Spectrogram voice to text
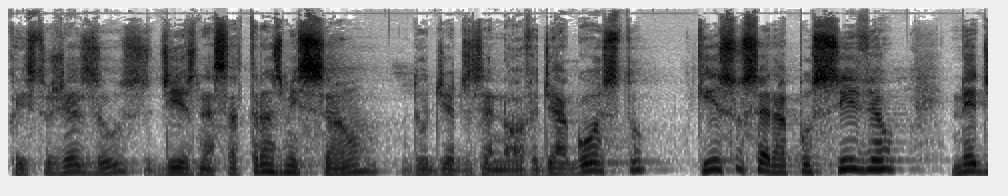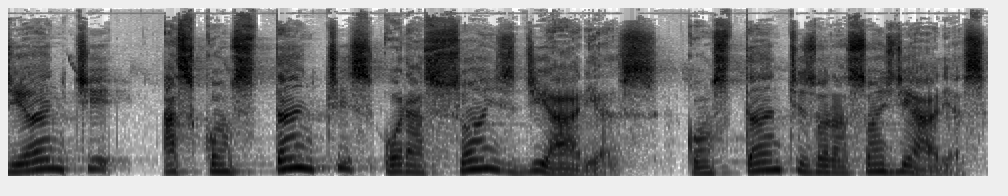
Cristo Jesus diz nessa transmissão do dia 19 de agosto que isso será possível mediante as constantes orações diárias. Constantes orações diárias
